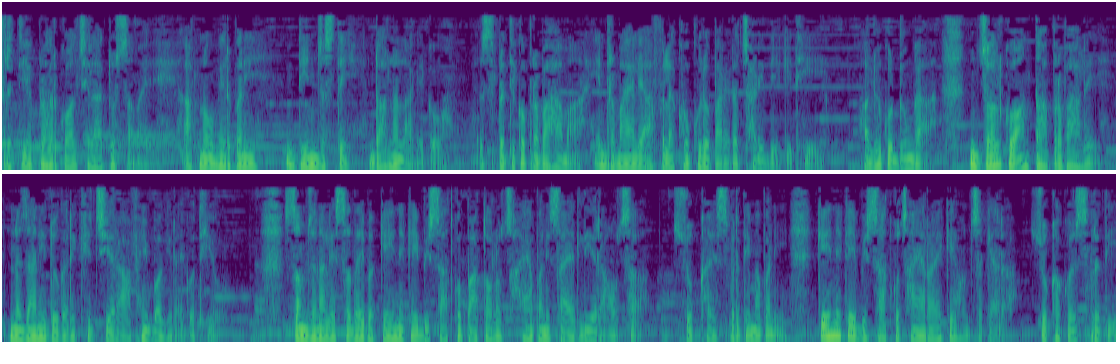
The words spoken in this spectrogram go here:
तृतीय प्रहरको अल्छी लाग्दो समय आफ्नो उमेर पनि दिन जस्तै ढल्न लागेको। स्मृतिको प्रवाहमा इन्द्रमायाले आफूलाई खुकुलो पारेर छाडिदिएकी थिए। हलुको डुङ्गा जलको अन्तः प्रवाहले नजानिदो गरी खिचिएर आफै बगिरहेको थियो। सम्झनाले सदैव केही न केही विषादको पातलो छाया पनि सायद लिएर आउँछ। सुख स्मृतिमा पनि केही न केही विषादको छाया रहेकै हुन्छ क्यार सुखको स्मृति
